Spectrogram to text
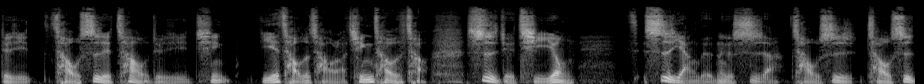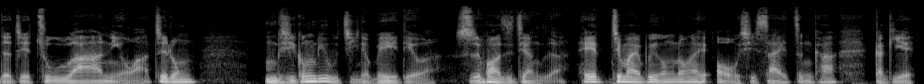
就是炒式的炒，就是清野草的草啦，青草的草，式就启用。饲养的那个饲啊，草饲草饲的这些猪啊牛啊，这种不是讲六级的卖掉啊，实话是这样子啊。嘿，今卖不讲拢爱哦，是塞增加家己的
